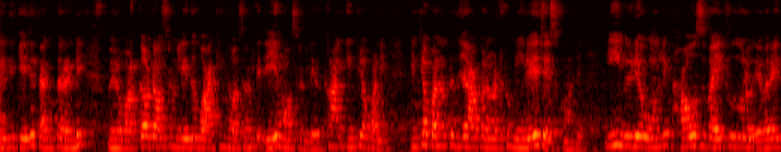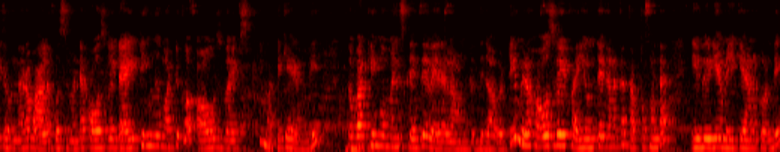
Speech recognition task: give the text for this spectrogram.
ఐదు కేజీలు తగ్గుతారండి. మీరు వర్కౌట్ అవసరం లేదు వాకింగ్ అవసరం లేదు ఏం అవసరం లేదు. కానీ ఇంట్లో పని ఇంట్లో పని ఉంటుంది కదా, ఆ పని మటుకు మీరే చేసుకోండి. ఈ వీడియో ఓన్లీ హౌస్ వైఫ్లు ఎవరైతే ఉన్నారో వాళ్ళ కోసం అండి. హౌస్ వైఫ్ డైటింగ్ మట్టుకు హౌస్ వైఫ్స్కి మట్టుకే అండి. సో వర్కింగ్ ఉమెన్స్కి అయితే వేరేలా ఉంటుంది కాబట్టి మీరు హౌస్ వైఫ్ అయి ఉంటే కనుక తప్పకుండా ఈ వీడియో మీకే అనుకోండి.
